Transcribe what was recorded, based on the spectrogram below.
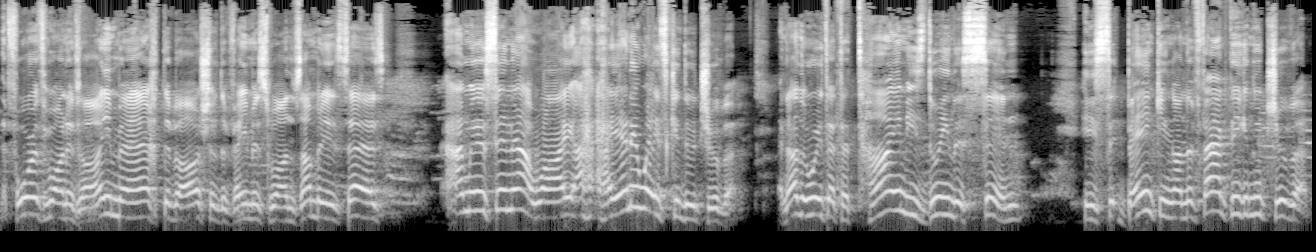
The fourth one is oh, the famous one. Somebody says, I'm going to sin now. Why? I, I anyways can do tshuva. In other words, at the time he's doing this sin, he's banking on the fact that he can do tshuva.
